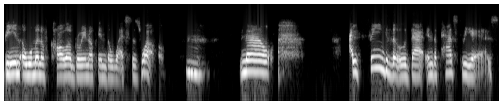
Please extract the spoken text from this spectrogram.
being a woman of color growing up in the West as well. Mm. Now, I think though that in the past three years,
